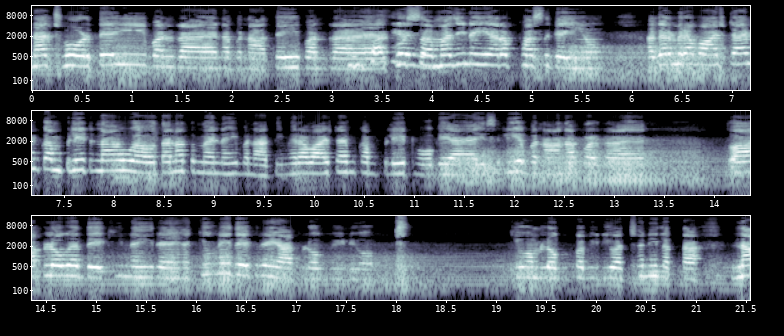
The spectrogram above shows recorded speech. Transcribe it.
ना छोड़ते ही बन रहा है ना बनाते ही बन रहा है। कुछ समझ ही नहीं आ रहा फंस गई हूँ। अगर मेरा वॉच टाइम कंप्लीट ना हुआ होता ना तो मैं नहीं बनाती। मेरा वॉच टाइम कंप्लीट हो गया है, इसलिए बनाना पड़ रहा है। तो आप लोग देख ही नहीं रहे हैं। क्यों नहीं देख रहे हैं आप लोग वीडियो? क्यों हम लोगों का वीडियो अच्छा नहीं लगता? ना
